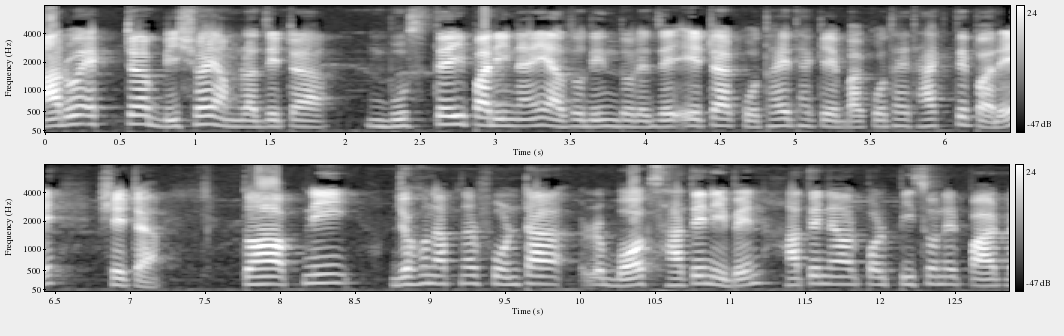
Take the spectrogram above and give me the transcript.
আরও একটা বিষয় আমরা যেটা বুঝতেই পারি নাই এতদিন ধরে যে এটা কোথায় থাকে বা কোথায় থাকতে পারে সেটা। তো আপনি যখন আপনার ফোনটা বক্স হাতে নেবেন, হাতে নেওয়ার পর পিছনের পার্ট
